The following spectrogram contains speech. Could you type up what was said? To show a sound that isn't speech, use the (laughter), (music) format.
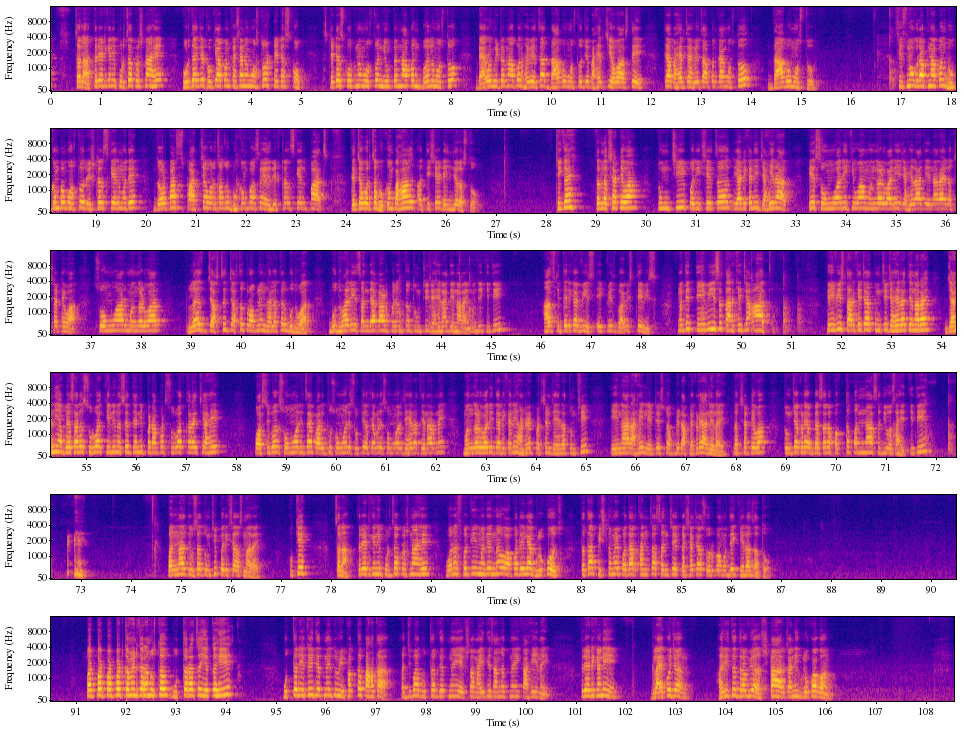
चला तर या ठिकाणी पुढचा प्रश्न आहे. हृदयाचे ठोके आपण कशानं मोजतो? स्टेटस्कोप. स्टेटस्कोपनं मोजतो न्यूटननं आपण बल मोजतो बॅरोमीटरनं आपण हवेचा दाब मोजतो. जे बाहेरची हवा असते त्या बाहेरच्या हवेचा आपण काय मोजतो? दाब मोजतो. सिस्मोग्राफनं आपण भूकंप मोजतो रिस्टर स्केलमध्ये. जवळपास पाचच्या वरचा जो भूकंप असेल रिस्टर स्केल पाच त्याच्यावरचा भूकंप हा अतिशय डेंजर असतो. ठीक आहे? तर लक्षात ठेवा तुमची परीक्षेचं या ठिकाणी जाहिरात हे सोमवारी किंवा मंगळवारी जाहिरात येणार आहे लक्षात ठेवा. सोमवार मंगळवार लस जास्तीत जास्त प्रॉब्लेम झाला तर बुधवार. बुधवारी संध्याकाळपर्यंत तुमची जाहिरात येणार आहे. म्हणजे किती? आज किती का वीस एकवीस बावीस तेवीस. म्हणजे तेवीस तारखेच्या आत तेवीस तारखेच्या आत तुमची जाहिरात येणार आहे. ज्यांनी अभ्यासाला सुरुवात केली नसेल त्यांनी पटापट सुरुवात करायची आहे. पॉसिबल सोमवारीच आहे परंतु सोमवारी सुट्टी असल्यामुळे सोमवारी जाहिरात येणार नाही. मंगळवारी त्या ठिकाणी हंड्रेड पर्सेंट जाहिरात तुमची येणार आहे. लेटेस्ट अपडेट आपल्याकडे आलेला आहे. लक्षात ठेवा तुमच्याकडे अभ्यासाला फक्त पन्नास दिवस आहेत. किती? (clears throat) पन्नास दिवसात तुमची परीक्षा असणार आहे. ओके? चला तर या ठिकाणी पुढचा प्रश्न आहे. वनस्पतीमध्ये न वापरलेल्या ग्लुकोज तथा पिष्टमय पदार्थांचा संचय कशाच्या स्वरूपामध्ये केला जातो? पटपट पटपट कमेंट करा नुसतं. उत्तराचं एकही उत्तर एकही देत नाही तुम्ही. फक्त पाहता. अजिबात उत्तर देत नाही एक्स्ट्रा माहिती सांगत नाही काही नाही. तर या ठिकाणी ग्लायकोजन हरितद्रव्य स्टार्च आणि ग्लुकागॉन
